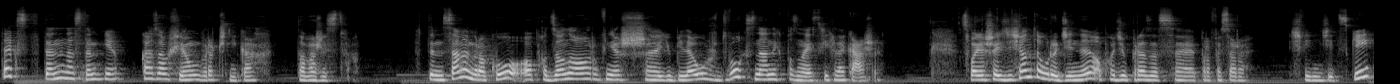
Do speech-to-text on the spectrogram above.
Tekst ten następnie ukazał się w rocznikach towarzystwa. W tym samym roku obchodzono również jubileusz dwóch znanych poznańskich lekarzy. Swoje 60. urodziny obchodził prezes profesor Święcicki,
